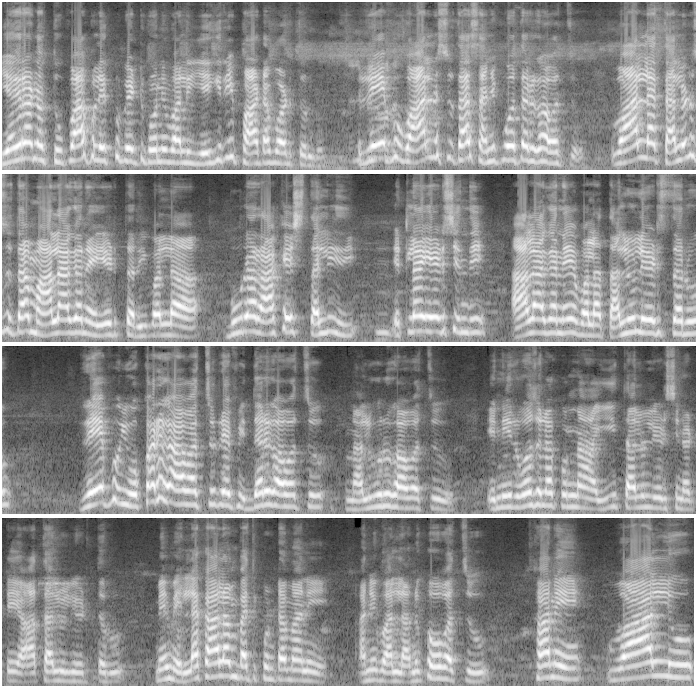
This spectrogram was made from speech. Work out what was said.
ఎగరడం తుపాకులు ఎక్కువ పెట్టుకొని వాళ్ళు ఎగిరి పాట పాడుతుండ్రు. రేపు వాళ్ళు సుతా చనిపోతారు కావచ్చు. వాళ్ళ తల్లుడు సుతా మాలాగానే ఏడుతారు. ఇవాళ బూర రాకేష్ తల్లి ఎట్లా ఏడ్చింది? అలాగనే వాళ్ళ తల్లులు ఏడుస్తారు. రేపు ఒకరు కావచ్చు రేపు ఇద్దరు కావచ్చు నలుగురు కావచ్చు. ఎన్ని రోజులకున్న ఈ తల్లులు ఏడ్చినట్టే ఆ తల్లులు ఏడుతారు. మేము ఎల్లకాలం బతికుంటామని అని వాళ్ళు అనుకోవచ్చు. కానీ వాళ్ళు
